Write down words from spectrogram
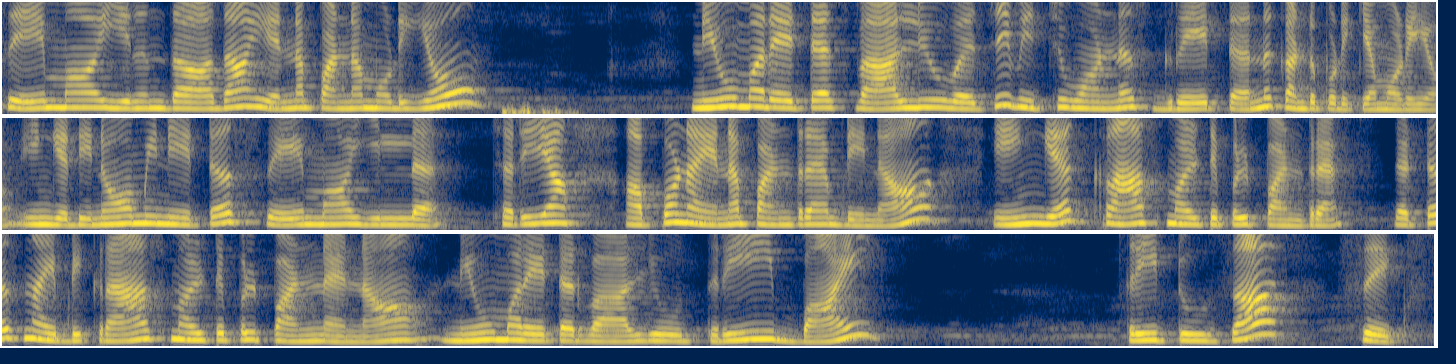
சேமாக இருந்தால் தான் என்ன பண்ண முடியும்? நியூமரேட்டர்ஸ் வேல்யூ வச்சு விச் ஒன் இஸ் கிரேட்டர்னு கண்டுபிடிக்க முடியும். இங்கே டினாமினேட்டர்ஸ் சேமாக இல்லை. சரியா? அப்போ நான் என்ன பண்ணுறேன் அப்படின்னா இங்கே கிராஸ் மல்டிபிள் பண்ணுறேன் தட் இஸ் நான் இப்படி கிராஸ் மல்டிபிள் பண்ணேன்னா numerator value three by three two are six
